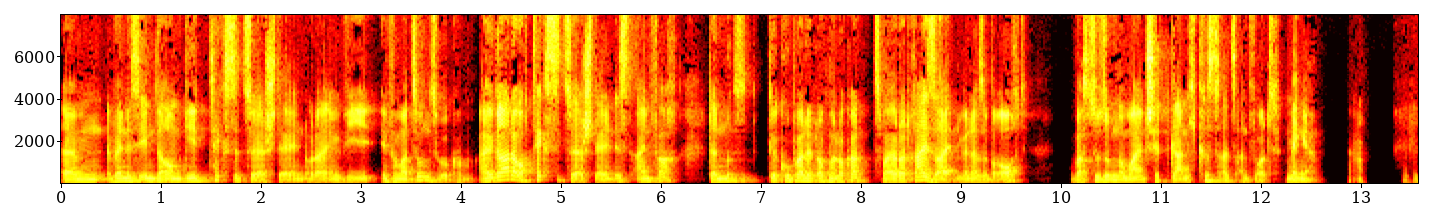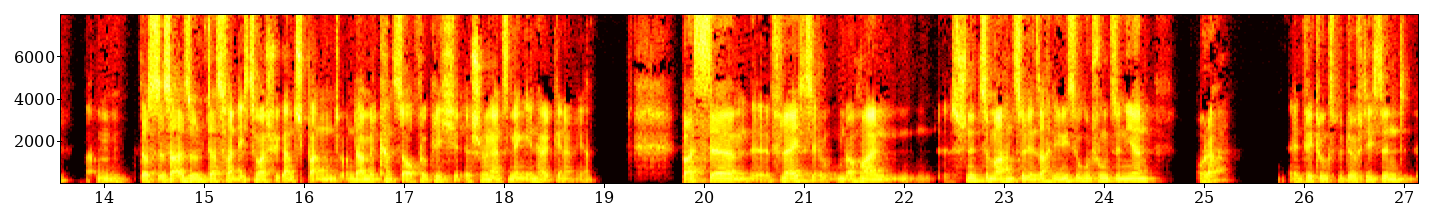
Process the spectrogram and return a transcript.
ähm, wenn es eben darum geht, Texte zu erstellen oder irgendwie Informationen zu bekommen. Also gerade auch Texte zu erstellen ist einfach, dann nutzt der Copilot auch mal locker zwei oder drei Seiten, wenn er sie braucht, was du so im normalen Chat gar nicht kriegst als Antwortmenge. Mhm. Ähm, das ist also, das fand ich zum Beispiel ganz spannend und damit kannst du auch wirklich schon eine ganze Menge Inhalt generieren. Was ähm, vielleicht, um auch mal einen Schnitt zu machen zu den Sachen, die nicht so gut funktionieren oder entwicklungsbedürftig sind,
